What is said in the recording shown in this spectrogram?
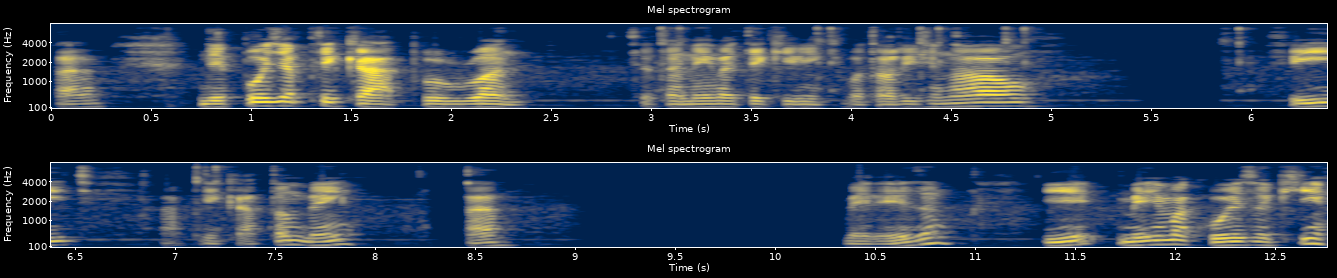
tá? Depois de aplicar para o run, você também vai ter que vir aqui botar original, fit, aplicar também, tá? Beleza? E mesma coisa aqui,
